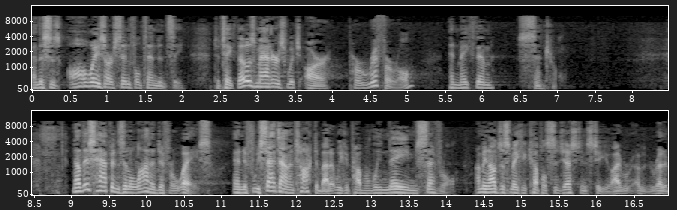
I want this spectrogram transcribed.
And this is always our sinful tendency to take those matters which are peripheral and make them central. Now, this happens in a lot of different ways. And if we sat down and talked about it, we could probably name several. I mean, I'll just make a couple suggestions to you. I read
